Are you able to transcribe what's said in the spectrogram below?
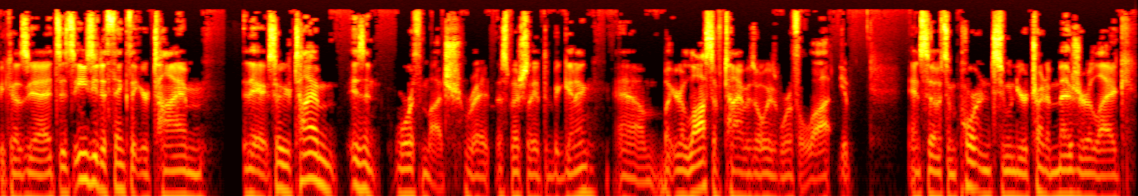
because yeah, it's it's easy to think that your time. So your time isn't worth much, right? Especially at the beginning, um, but your loss of time is always worth a lot. Yep. And so it's important to when you're trying to measure, like,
